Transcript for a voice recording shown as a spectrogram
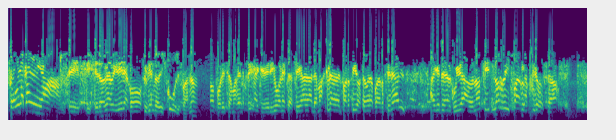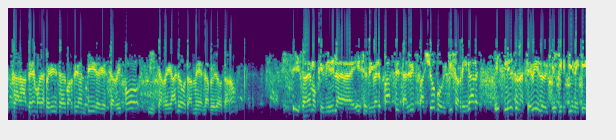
Fue la cadena. Sí, y se lo ve a Videla como pidiendo disculpas, ¿no? Por esa mala pena que derivó en esta llegada, la más clara del partido hasta ahora para Arsenal. Hay que tener cuidado, no, no rifar la pelota. Ya tenemos la experiencia del partido en Tigre que se rifó y se regaló también la pelota, ¿no? Sí, sabemos que Videla es el primer pase, tal vez falló porque quiso arriesgar. Es Nelson Acevedo el que, tiene que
